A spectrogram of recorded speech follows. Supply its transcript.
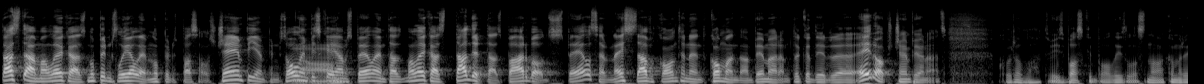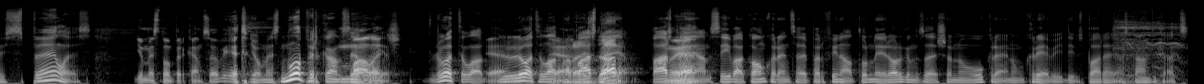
Tas tā, man liekas, nu, pirms lieliem, nu, pirms pasaules čempioniem, pirms olimpiskajām spēlēm. Tās, man liekas, tad ir tās pārbaudas spēles ar ne savu kontinentu komandām. Piemēram, tad, kad ir uh, Eiropas čempionāts, kura Latvijas basketbola izlase nākamreiz spēlēs. Jo mēs nopirkām savu vietu. Jo mēs nopirkām Maleči. vietu. Ļoti labi. Jā. Ļoti labi. Jā. Pārspējām, pārspējām nu, sīvā konkurencē par fināla turnīru organizēšanu Ukraiņu un Krieviju divas pārējās kandidātas.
